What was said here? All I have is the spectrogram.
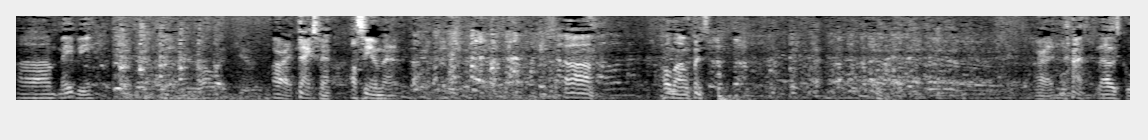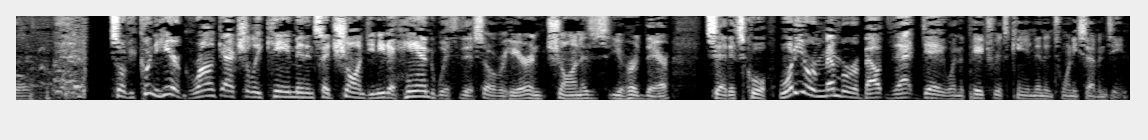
Uh, maybe. All right, thanks, man. I'll see you in a minute. Uh, hold on one second. All right, that was cool. So if you couldn't hear, Gronk actually came in and said, Sean, do you need a hand with this over here? And Sean, as you heard there, said it's cool. What do you remember about that day when the Patriots came in in 2017?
